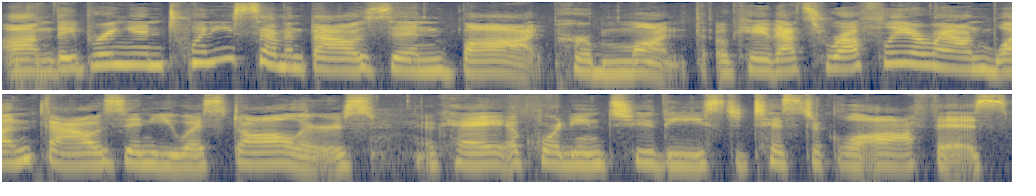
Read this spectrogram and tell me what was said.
um, they bring in 27,000 baht per month. Okay, that's roughly around 1,000 US dollars. Okay, according to the statistical office.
